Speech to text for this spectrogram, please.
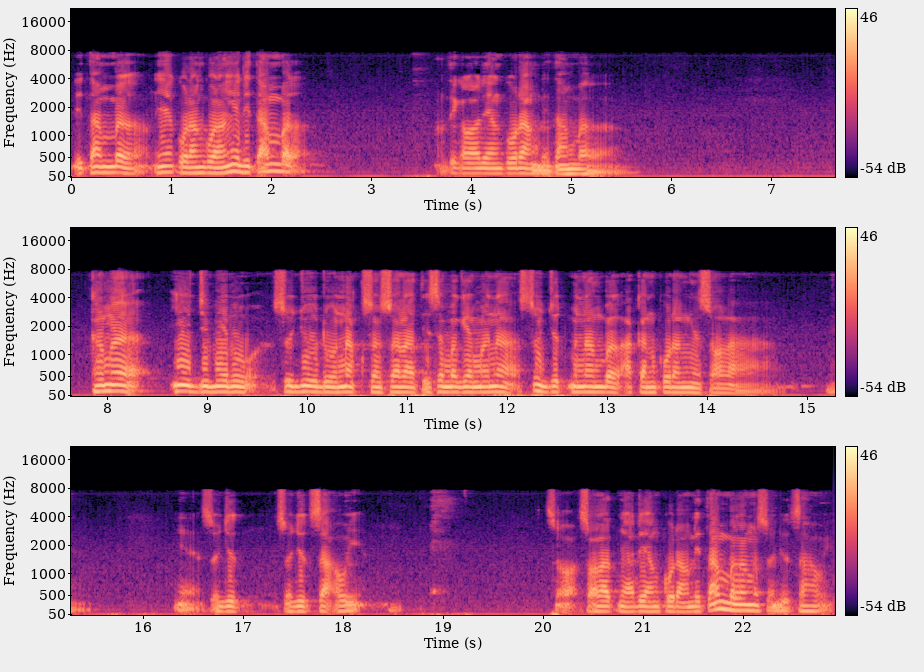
Ditambal. Ya, kurang-kurangnya ditambal. Nanti kalau ada yang kurang ditambal. Kama yujbiru sujudu naqsa salati sebagaimana sujud menambal akan kurangnya salat. Ya ya sujud sujud sahwi so, salatnya ada yang kurang ditambah sama sujud sahwi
